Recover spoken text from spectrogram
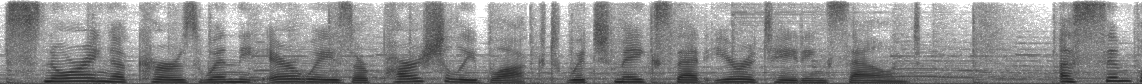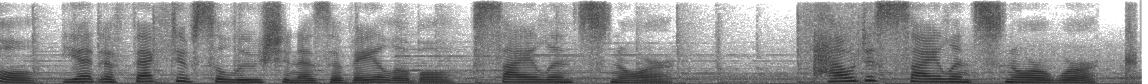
Snoring occurs when the airways are partially blocked which makes that irritating sound. A simple, yet effective solution is available, Silent Snore. How does Silent Snore work?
